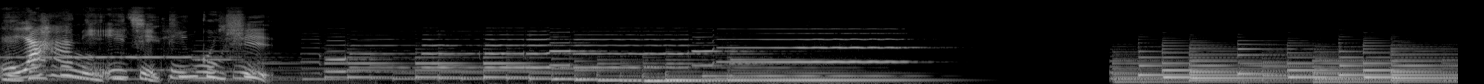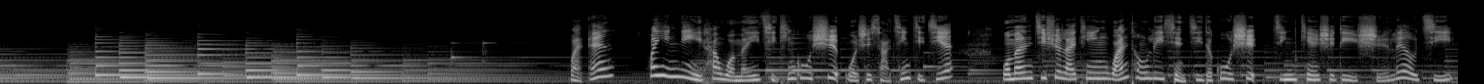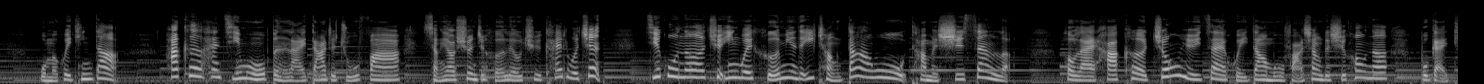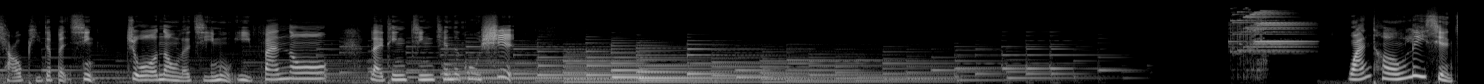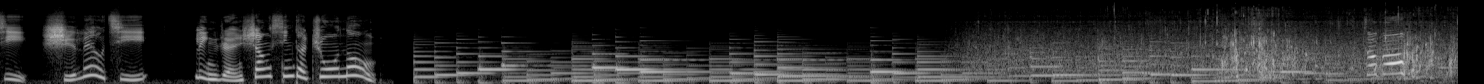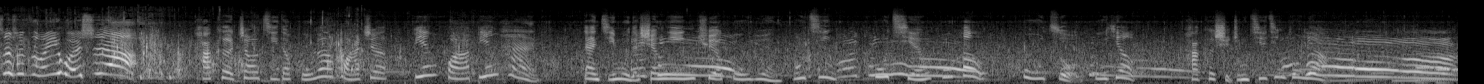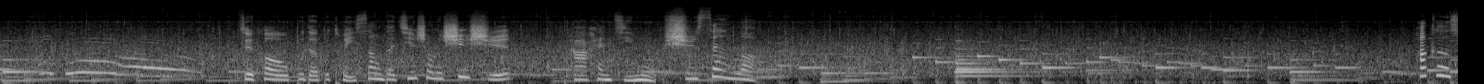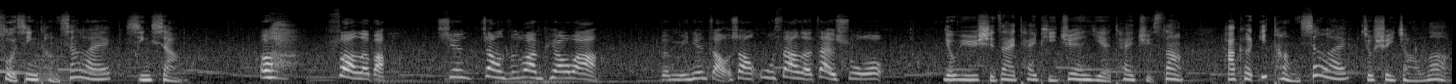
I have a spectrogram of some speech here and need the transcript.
也要和你一起听故事。晚安，欢迎你和我们一起听故事。我是小青姐姐，我们继续来听《顽童历险记》的故事。今天是第十六集，我们会听到哈克和吉姆本来搭着竹筏，想要顺着河流去开罗镇，结果呢，却因为河面的一场大雾，他们失散了。后来哈克终于在回到木筏上的时候呢，不改调皮的本性，捉弄了吉姆一番哦。来听今天的故事。《顽童历险记》十六集，令人伤心的捉弄。糟糕，这是怎么一回事啊？哈克着急的胡乱划着，边划边喊，但吉姆的声音却忽远忽近，忽前忽后，忽左忽右。哈克始终接近不了，最后不得不颓丧地接受了事实，他和吉姆失散了。哈克索性躺下来，心想：啊，算了吧，先这样子乱飘吧，等明天早上雾散了再说。由于实在太疲倦，也太沮丧。哈克一躺下来就睡着了。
